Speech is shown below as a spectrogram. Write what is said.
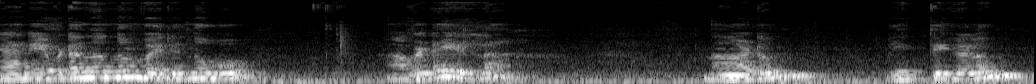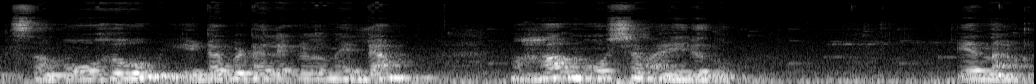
ഞാൻ എവിടെ നിന്നും വരുന്നുവോ അവിടെയുള്ള നാടും വ്യക്തികളും സമൂഹവും ഇടപെടലുകളും എല്ലാം മഹാമോശമായിരുന്നു എന്നാണ്.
